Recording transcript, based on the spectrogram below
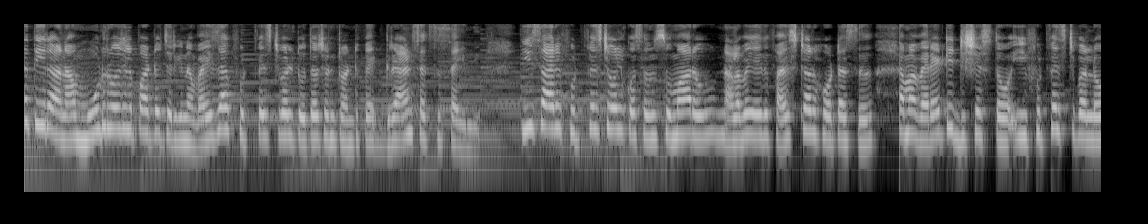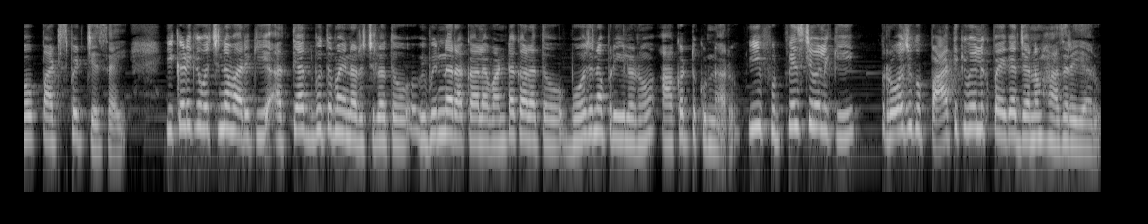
సముద్ర తీరాన మూడు రోజుల పాటు జరిగిన Vizag food festival two thousand twenty five grand success అయింది. ఈసారి ఫుడ్ ఫెస్టివల్ కోసం సుమారు నలభై ఐదు ఫైవ్ స్టార్ హోటల్స్ తమ వెరైటీ డిషెస్తో ఈ ఫుడ్ ఫెస్టివల్లో పార్టిసిపేట్ చేశాయి. ఇక్కడికి వచ్చిన వారికి అత్యద్భుతమైన రుచులతో విభిన్న రకాల వంటకాలతో భోజన ప్రియులను ఆకట్టుకున్నారు. ఈ ఫుడ్ ఫెస్టివల్కి రోజుకు పాతిక వేలకు పైగా జనం హాజరయ్యారు.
